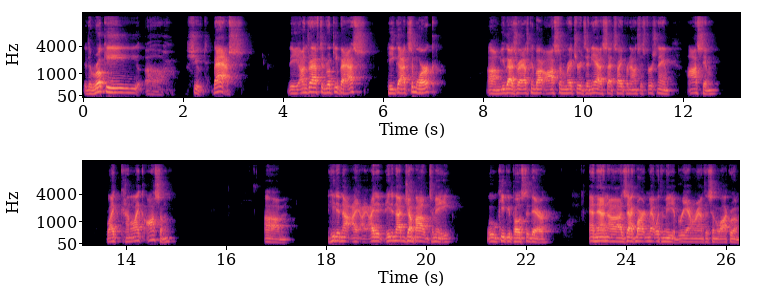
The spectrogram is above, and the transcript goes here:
The rookie, uh, shoot, Bass, the undrafted rookie Bass, he got some work. Um, you guys are asking about Asim Richards, and yes, that's how you pronounce his first name, Awesome, like kind of like awesome. Um, he did not. I, I, I did. He did not jump out to me. We'll keep you posted there. And then uh, Zach Martin met with the media, Bri Amaranthus in the locker room.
